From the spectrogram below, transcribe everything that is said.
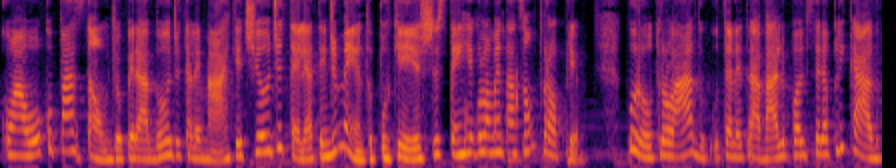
com a ocupação de operador de telemarketing ou de teleatendimento, porque estes têm regulamentação própria. Por outro lado, o teletrabalho pode ser aplicado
